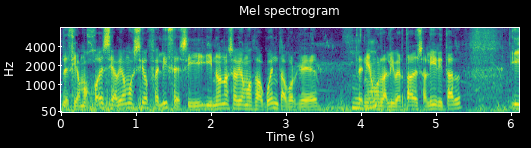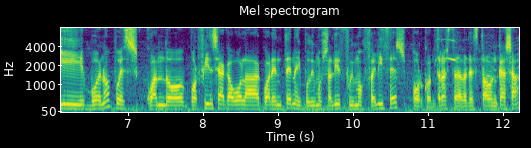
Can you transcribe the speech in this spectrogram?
decíamos, joder, si habíamos sido felices y, y no nos habíamos dado cuenta porque teníamos la libertad de salir y tal. Y bueno, pues cuando por fin se acabó la cuarentena y pudimos salir, fuimos felices por contraste de haber estado en casa,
